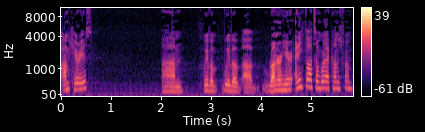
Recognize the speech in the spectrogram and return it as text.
I'm curious. Um, we have a we have a, a runner here. Any thoughts on where that comes from?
